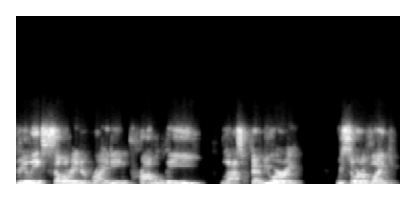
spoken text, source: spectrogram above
really accelerated writing probably last February. We sort of like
